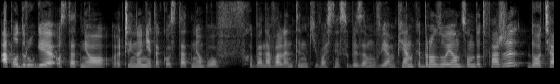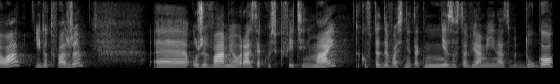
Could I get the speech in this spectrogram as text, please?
a po drugie, ostatnio, czyli no nie tak ostatnio, bo w, chyba na walentynki właśnie sobie zamówiłam piankę brązującą do twarzy, do ciała i do twarzy. E, używałam ją raz jakoś kwiecień, maj, tylko wtedy właśnie tak nie zostawiłam jej na zbyt długo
